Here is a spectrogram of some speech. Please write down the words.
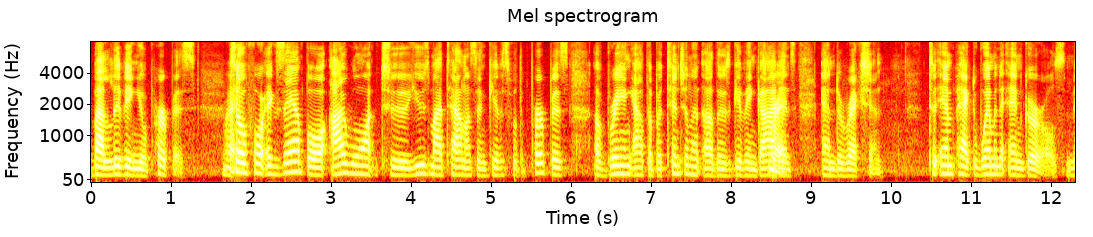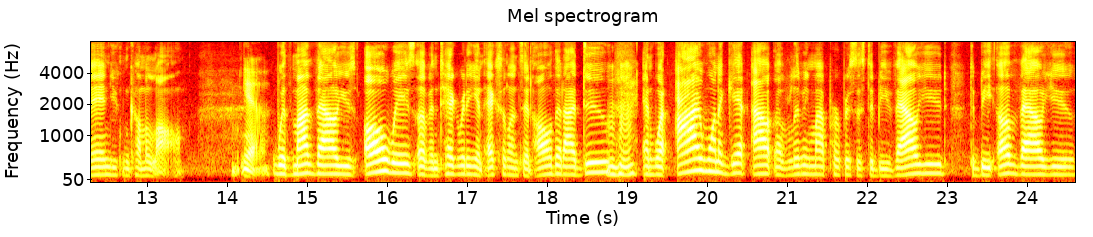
by living your purpose? Right. So, for example, I want to use my talents and gifts for the purpose of bringing out the potential in others, giving guidance and direction to impact women and girls. Men, you can come along. Yeah. With my values always of integrity and excellence in all that I do, Mhm. and what I want to get out of living my purpose is to be valued, to be of value,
